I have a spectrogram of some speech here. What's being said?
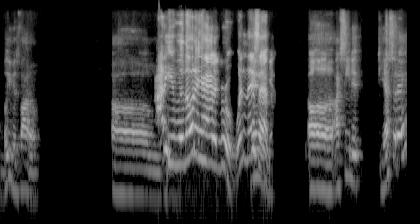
I believe it's Vado. Um I didn't even know they had a group. When did this Yeah. happen? uh I seen it yesterday.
